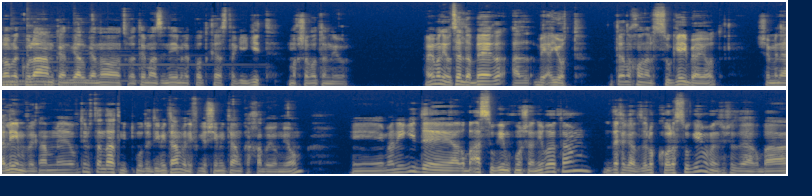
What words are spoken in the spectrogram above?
שלום לכולם, כאן גל גנות ואתם מאזינים לפודקאסט הגיגית מחשבות על ניהול. היום אני רוצה לדבר על בעיות, יותר נכון על סוגי בעיות שמנהלים וגם אה, עובדים סטנדרטיים מתמודדים איתם ונפגשים איתם ככה ביום יום. אה, ואני אגיד אה, ארבעה סוגים כמו שאני רואה אותם, דרך אגב זה לא כל הסוגים אבל אני חושב שזה ארבעה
